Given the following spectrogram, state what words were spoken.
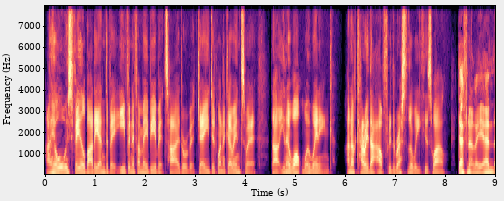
I always feel by the end of it, even if I may be a bit tired or a bit jaded when I go into it, that, you know what, we're winning. And I'll carry that out through the rest of the week as well. Definitely. And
